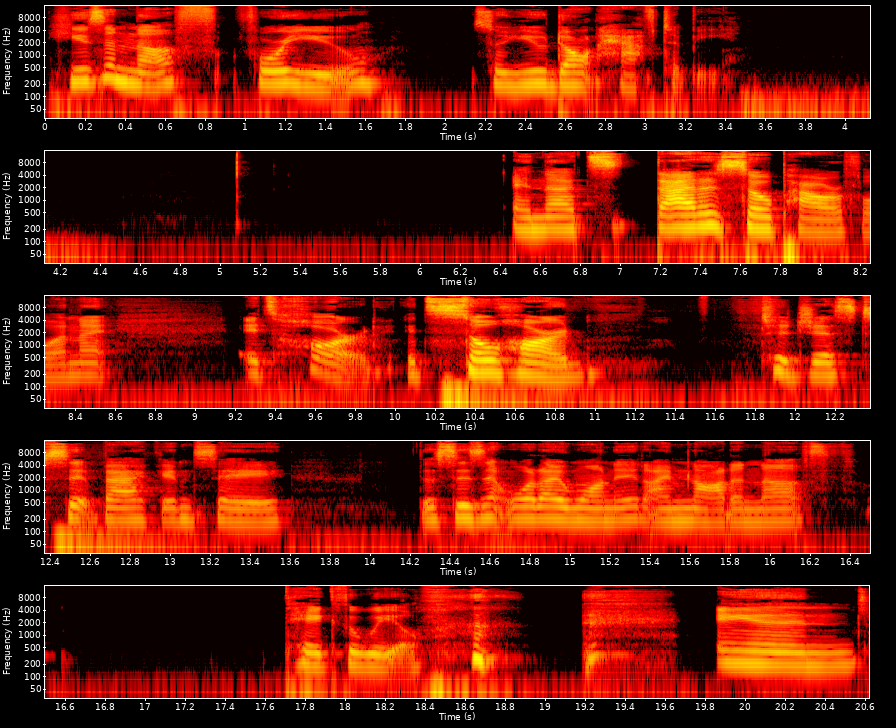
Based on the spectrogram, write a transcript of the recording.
He's enough for you so you don't have to be. And that's that is so powerful and I it's hard. It's so hard to just sit back and say this isn't what I wanted. I'm not enough. Take the wheel. and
